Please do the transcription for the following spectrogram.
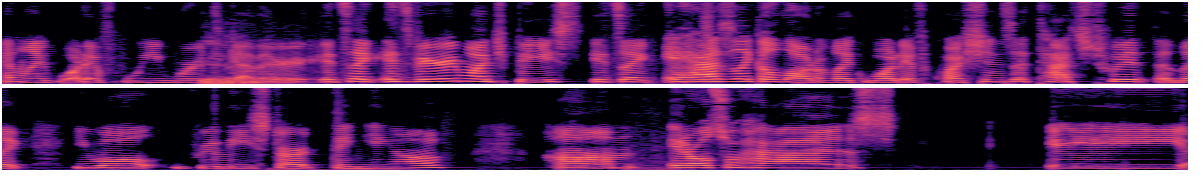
And like what if we were Yeah. together? It's like it's very much based it's like it has like a lot of like what if questions attached to it that like you will really start thinking of um it also has a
